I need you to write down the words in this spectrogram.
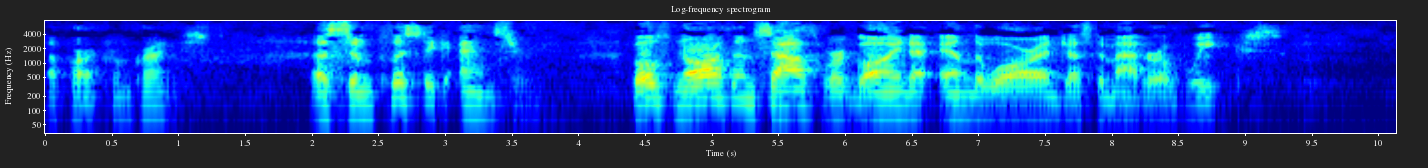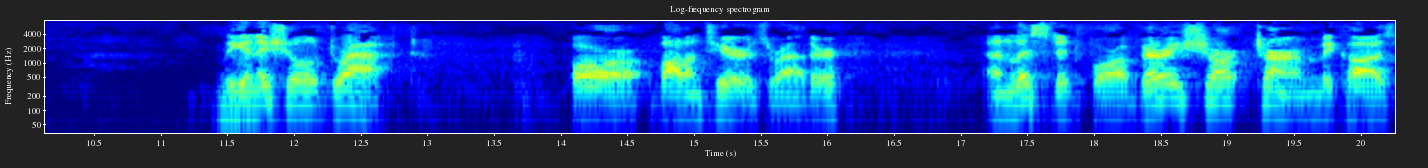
apart from Christ. A simplistic answer. Both North and South were going to end the war in just a matter of weeks. The initial draft, or volunteers rather, enlisted for a very short term because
